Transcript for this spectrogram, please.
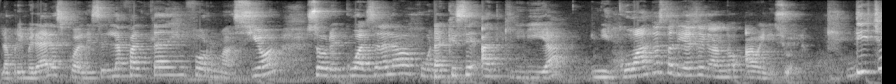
la primera de las cuales es la falta de información sobre cuál será la vacuna que se adquiriría ni cuándo estaría llegando a Venezuela. Dicha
